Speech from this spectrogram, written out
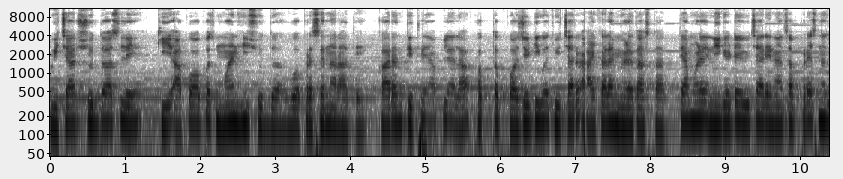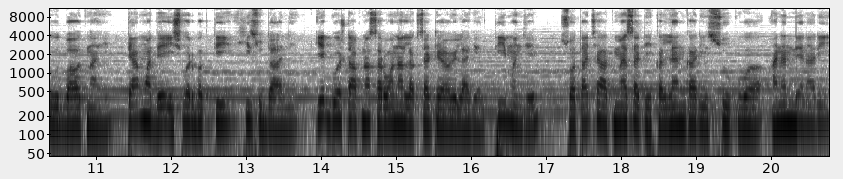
विचार शुद्ध असले की आपोआपच मन ही शुद्ध व प्रसन्न राहते. कारण तिथे आपल्याला फक्त पॉझिटिव्हच विचार ऐकायला मिळत असतात. त्यामुळे निगेटिव्ह विचार येण्याचा प्रश्नच उद्भवत नाही. त्यामध्ये ईश्वर भक्ती ही सुद्धा आली. एक गोष्ट आपणा सर्वांना लक्षात ठेवावी लागेल. ती म्हणजे स्वतःच्या आत्म्यासाठी कल्याणकारी सुख व आनंद देणारी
